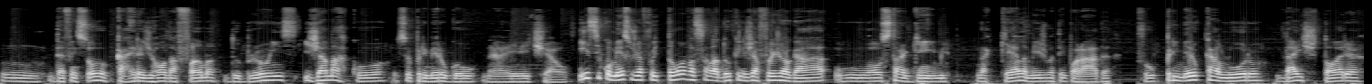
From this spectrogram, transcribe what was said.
um defensor, carreira de Hall da Fama do Bruins, e já marcou o seu primeiro gol na NHL. Esse começo já foi tão avassalador que ele já foi jogar o All-Star Game naquela mesma temporada. Foi o primeiro calouro da história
